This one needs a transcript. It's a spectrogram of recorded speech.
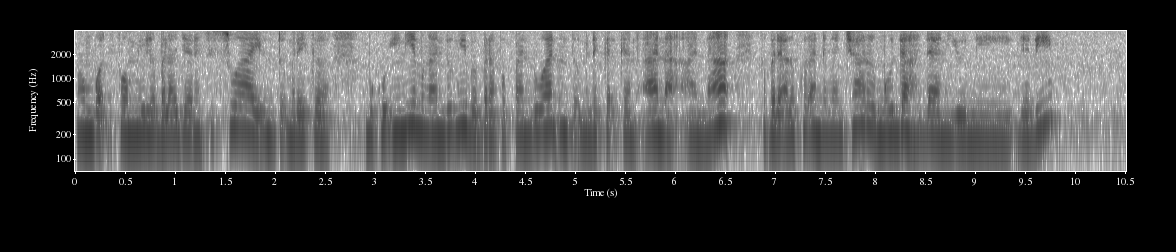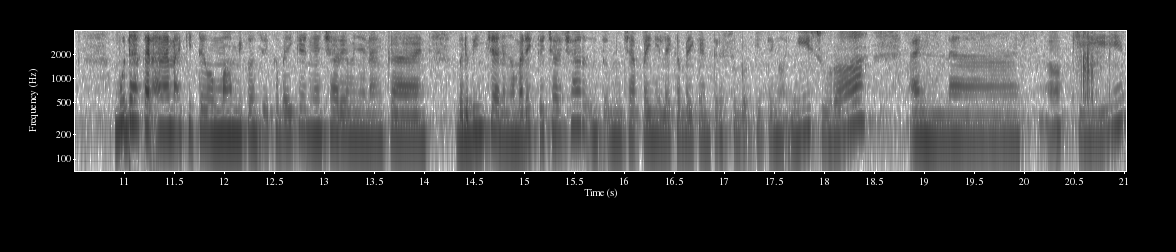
Membuat formula belajar yang sesuai untuk mereka. Buku ini mengandungi beberapa panduan untuk mendekatkan anak-anak kepada Al-Quran dengan cara mudah dan unik. Jadi, Mudahkan anak-anak kita memahami konsep kebaikan dengan cara yang menyenangkan. Berbincang dengan mereka cara-cara untuk mencapai nilai kebaikan tersebut. Kita tengok ni surah An-Nas. Okey.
